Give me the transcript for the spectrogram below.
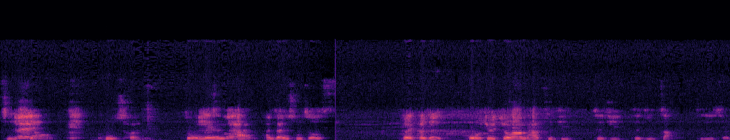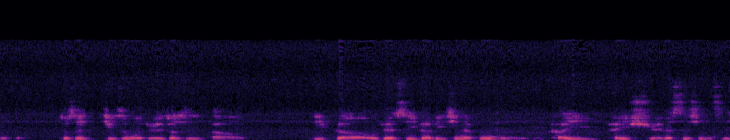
滞销、库存，怎么没人看？看战术之后，对。可是我觉得就让他自己、自己、自己长、自己生活。就是其实我觉得就是呃，一个我觉得是一个理性的父母可以可以学的事情是，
